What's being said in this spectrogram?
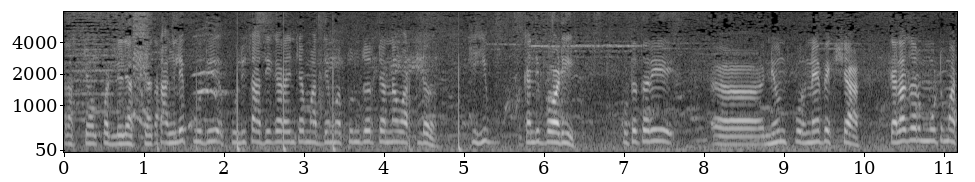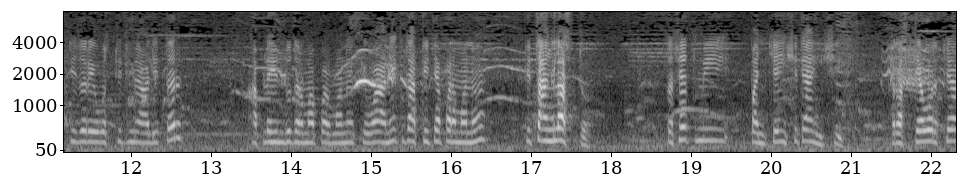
रस्त्यावर पडलेले असतात. चांगले पोली पोलीस अधिकाऱ्यांच्या माध्यमातून जर त्यांना वाटलं की ही एखादी बॉडी कुठंतरी नेऊन पुरण्यापेक्षा त्याला जर मूठ माती जर व्यवस्थित मिळाली तर आपल्या हिंदू धर्माप्रमाणे किंवा अनेक जातीच्या प्रमाणे ते चांगलं असतं. तसेच मी पंच्याऐंशी ते ऐंशी रस्त्यावरच्या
